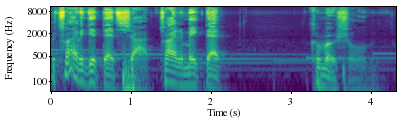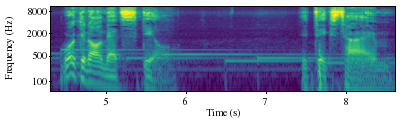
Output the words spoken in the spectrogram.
But trying to get that shot, trying to make that commercial, working on that skill, it takes time.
